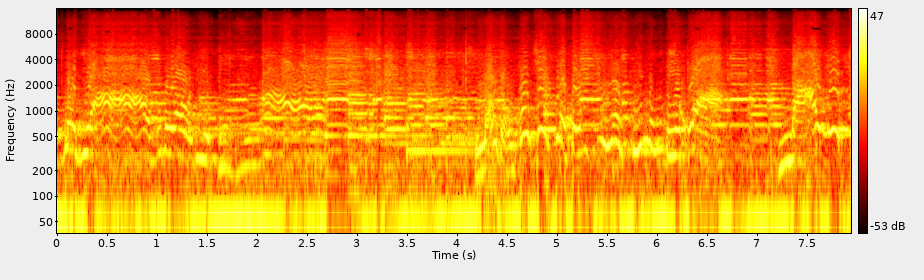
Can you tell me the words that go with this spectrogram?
国家为了立功啊！老周这这些都是心中的话，哪一句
